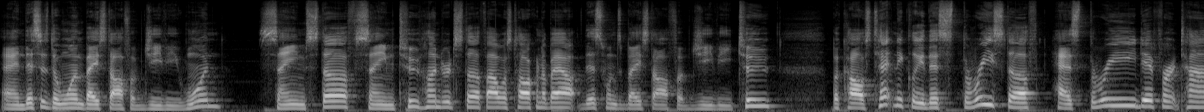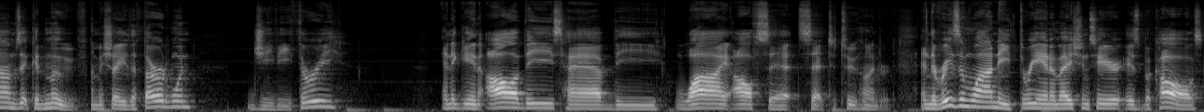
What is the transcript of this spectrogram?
And this is the one based off of GV1. Same stuff, same 200 stuff I was talking about. This one's based off of GV2 because technically this three stuff has three different times it could move. Let me show you the third one, GV3, and again, all of these have the Y offset set to 200. And the reason why I need three animations here is because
